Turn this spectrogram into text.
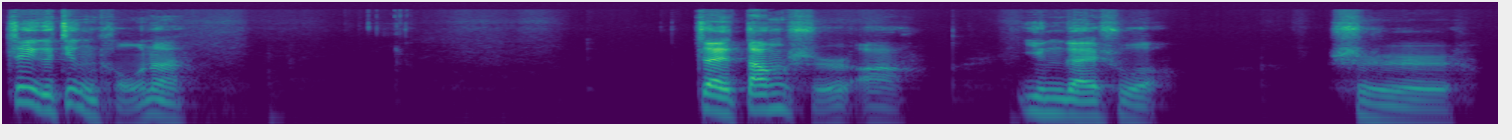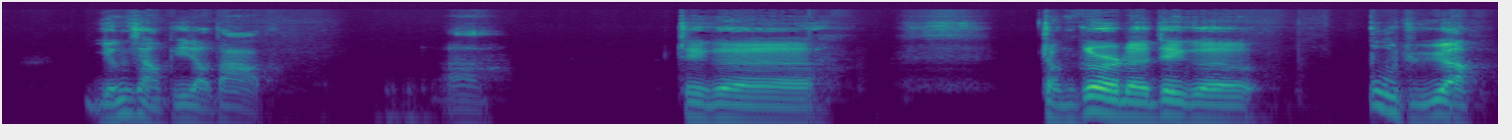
这个镜头呢，在当时啊，应该说是影响比较大的。啊，这个整个的这个布局啊，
